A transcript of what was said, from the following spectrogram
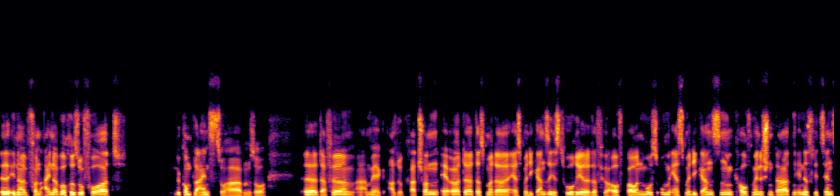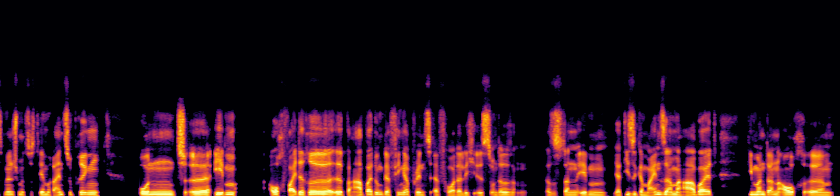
äh, innerhalb von einer Woche sofort 'ne Compliance zu haben, so. Äh, dafür haben wir also grad schon erörtert, dass man da erst mal die ganze Historie dafür aufbauen muss, um erst mal die ganzen kaufmännischen Daten in das Lizenzmanagementsystem reinzubringen und, äh, eben auch weitere, Bearbeitung der Fingerprints erforderlich ist. Und das das ist dann eben, ja, diese gemeinsame Arbeit, die man dann auch, ähm,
